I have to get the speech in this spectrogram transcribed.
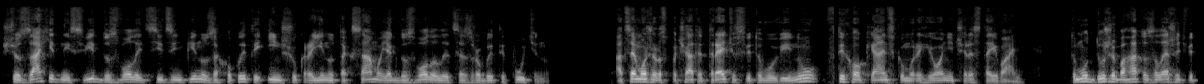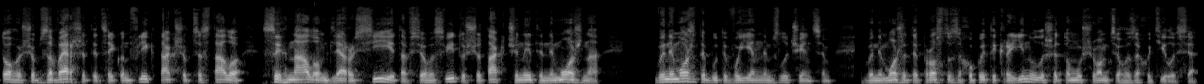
що західний світ дозволить Сі Цзіньпіну захопити іншу країну так само, як дозволили це зробити Путіну. А це може розпочати третю світову війну в Тихоокеанському регіоні через Тайвань. Тому дуже багато залежить від того, щоб завершити цей конфлікт так, щоб це стало сигналом для Росії та всього світу, що так чинити не можна. Ви не можете бути воєнним злочинцем. Ви не можете просто захопити країну лише тому, що вам цього захотілося.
